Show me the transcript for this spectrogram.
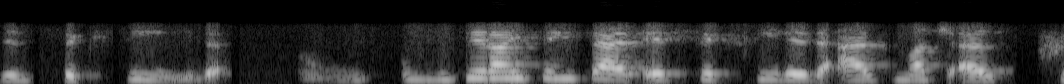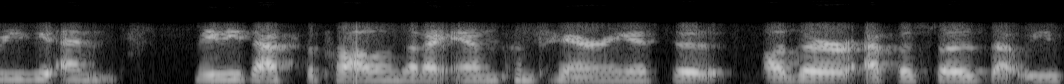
did succeed did I think that it succeeded as much as previous? And maybe that's the problem that I am comparing it to other episodes that we've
